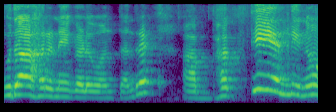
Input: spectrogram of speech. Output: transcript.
ಉದಾಹರಣೆಗಳು ಅಂತಂದರೆ, ಆ ಭಕ್ತಿಯಲ್ಲಿನೂ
